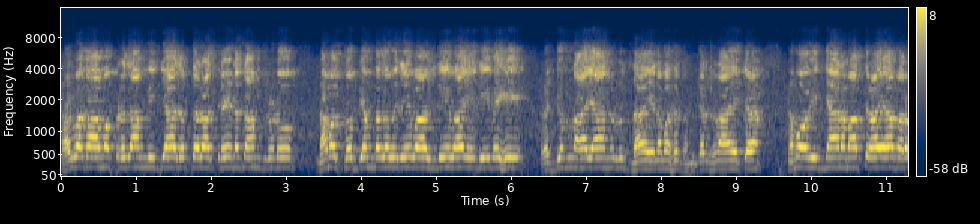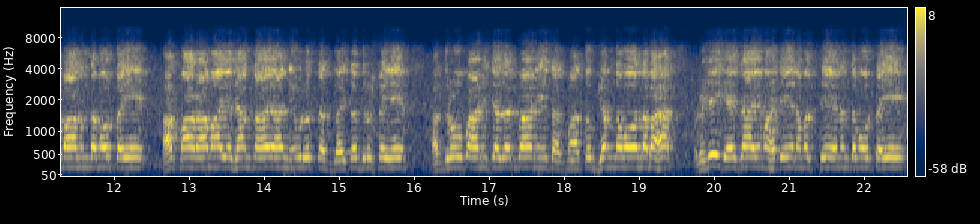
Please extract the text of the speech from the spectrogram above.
सर्वकामप्रदां विद्यासप्तरात्रेण तां कृणु नमस्तभ्यं भगवते वासुदेवाय देवहे प्रद्युम्नायानुरुद्धाय नमः सङ्कर्षणाय च। नमो विज्ञानमात्राय परमानन्दमूर्तये, आत्मारामाय शान्ताय, निवृत्तद्वैतदृष्टये, अद्रूपाणि च सर्वाणि तस्मात् तुभ्यं नमो नमः। ऋषिकेशाय महते नमस्ते अनन्तमूर्तये,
